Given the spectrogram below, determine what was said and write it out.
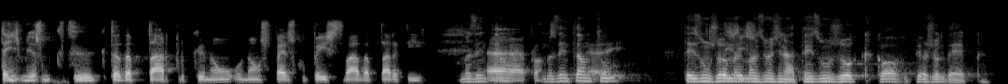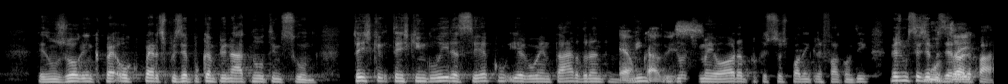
tens mesmo que te, que te, adaptar, porque não, não esperes que o país se vá adaptar a ti. Mas então, uh, mas então tu tens um jogo, vamos imaginar, tens um jogo que corre o pior jogo da época Tens um jogo em que, ou que perdes, por exemplo, o campeonato no último segundo. Tens que, tens que engolir a seco e aguentar durante é um 20 minutos, meia hora, porque as pessoas podem querer falar contigo. Mesmo que seja para dizer, olha pá,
